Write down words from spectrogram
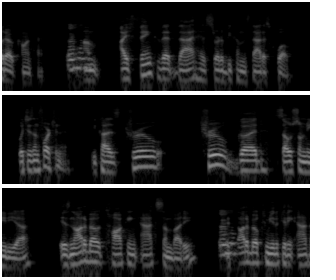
put out content Mhm. um, i think that that has sort of become the status quo which is unfortunate because true true good social media is not about talking at somebody it's Mhm. not about communicating at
